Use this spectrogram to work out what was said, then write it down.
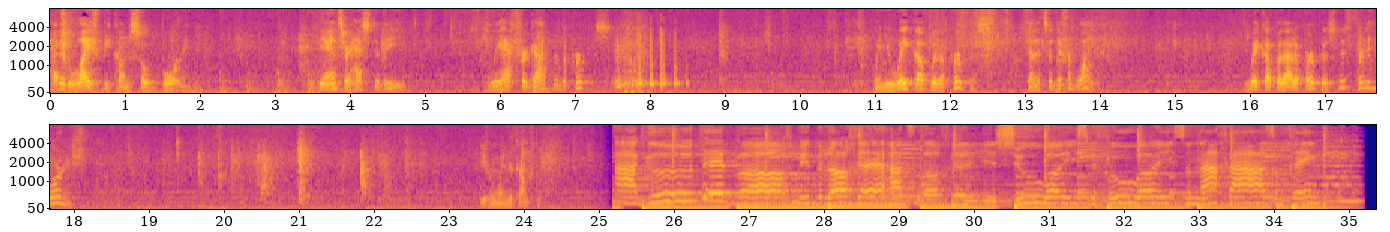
How did life become so boring? The answer has to be we have forgotten the purpose. When you wake up with a purpose, then it's a different life. You wake up without a purpose, it's pretty boring. Even when you're comfortable. A gute mit Yeshua is is Nachas und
